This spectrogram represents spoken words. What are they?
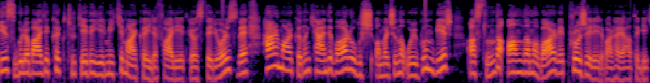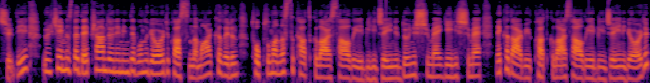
Biz globalde 40, Türkiye'de 22 marka ile faaliyet gösteriyoruz ve her markanın kendi varoluş amacına uygun bir aslında anlamı var ve projeleri var hayata geçirdiği. Ülkemizde deprem döneminde bunu gördük aslında. Markaların topluma nasıl katkılar sağlayabileceğini, dönüşüme, gelişime ne kadar büyük katkılar sağlayabileceğini gördük.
